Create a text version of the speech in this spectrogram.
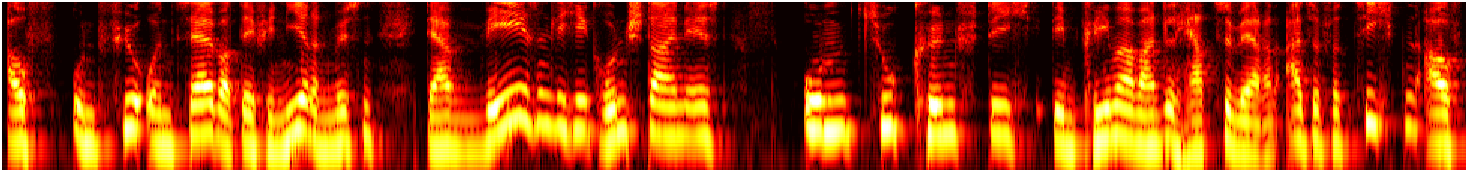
auf und für uns selber definieren müssen, der wesentliche Grundstein ist, um zukünftig dem Klimawandel Herr zu werden. Also verzichten auf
